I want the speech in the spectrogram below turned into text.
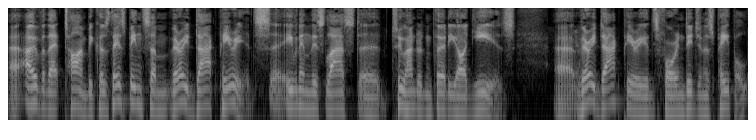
uh, over that time? Because there's been some very dark periods, uh, even in this last uh, 230 odd years. Uh, very dark periods for Indigenous people.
